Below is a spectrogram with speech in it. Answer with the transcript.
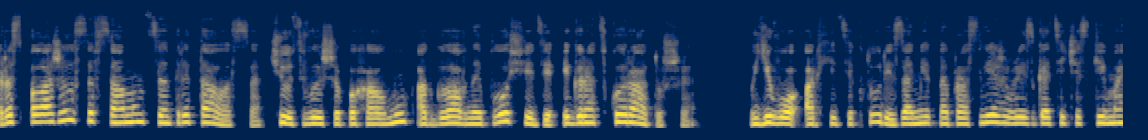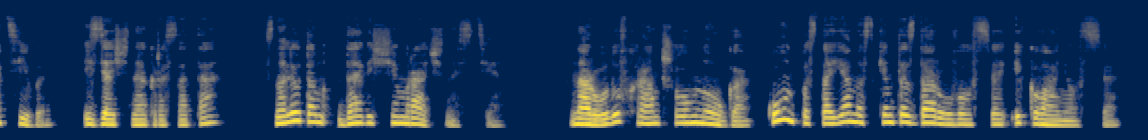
расположился в самом центре Талоса, чуть выше по холму от главной площади и городской ратуши. В его архитектуре заметно прослеживались готические мотивы, изящная красота с налетом давящей мрачности. Народу в храм шло много. Коун постоянно с кем-то здоровался и кланялся.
